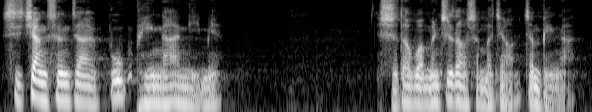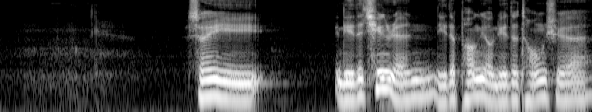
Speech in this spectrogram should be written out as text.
是降生在不平安里面，使得我们知道什么叫真平安。所以。你的亲人、你的朋友、你的同学、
